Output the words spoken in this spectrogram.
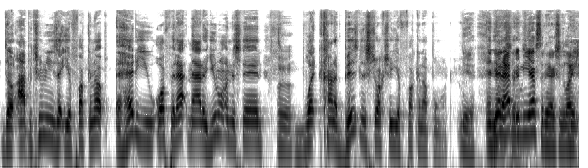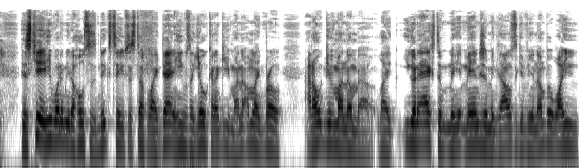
the opportunities that you're fucking up ahead of you, or for that matter, you don't understand mm. what kind of business structure you're fucking up on. Yeah, In yeah, that that happened to me yesterday. Actually, like this kid, he wanted me to host his mixtapes and stuff like that, and he was like, "Yo, can I give you my?" number? I'm like, "Bro, I don't give my number out. Like, you're gonna ask the manager of McDonald's to give you a number? Why you?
